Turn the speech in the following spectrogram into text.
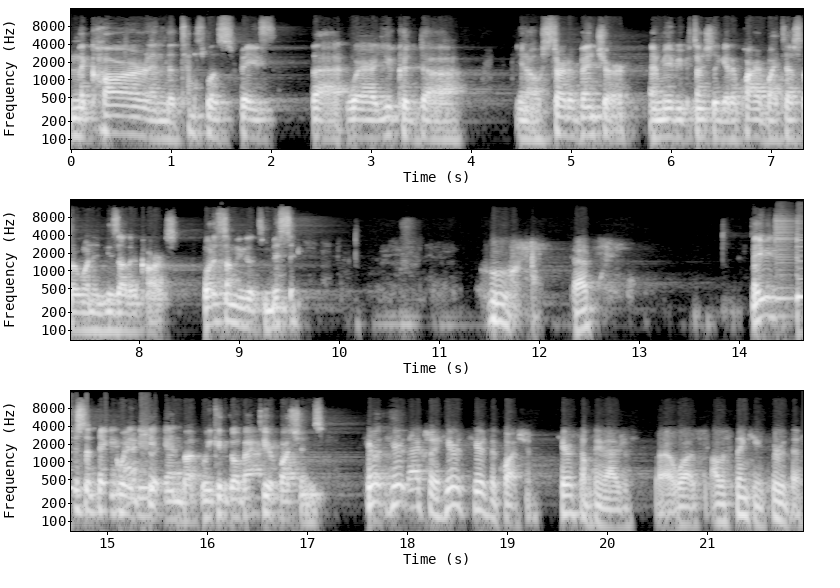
in the car and the Tesla space that where you could uh, you know start a venture and maybe potentially get acquired by Tesla one of these other cars? What is something that's missing? Ooh, that's Maybe just a takeaway Actually- again, but we could go back to your questions. Here, here's actually here's here's the question. Here's something that I just uh, was I was thinking through this.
